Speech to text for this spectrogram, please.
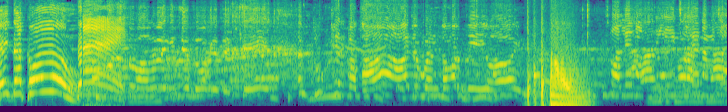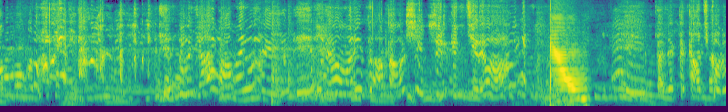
এই দেখো! দুঃখের কথা আজ আমার বিয়ে হয়। তুমি যাও আমার আমার আমার শিরশির করছে রে তাহলে একটা কাজ করো।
